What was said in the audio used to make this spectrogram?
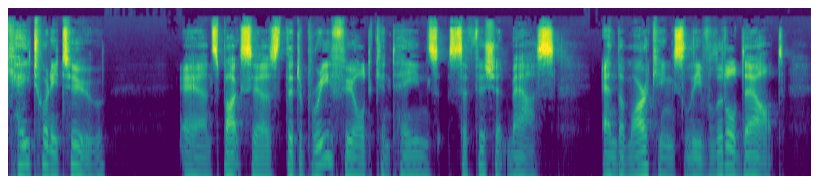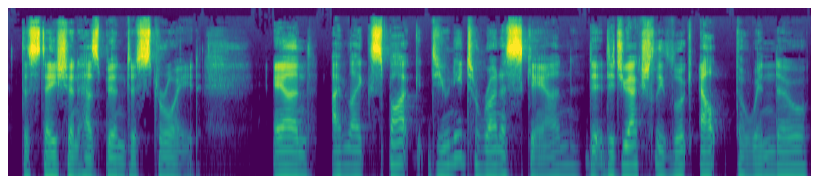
K22 and Spock says the debris field contains sufficient mass and the markings leave little doubt the station has been destroyed. And I'm like, Spock, do you need to run a scan? D- did you actually look out the window?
